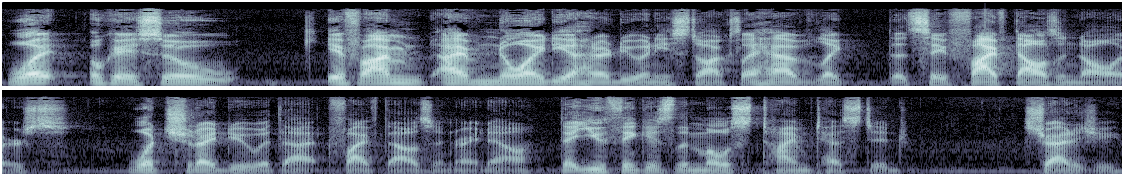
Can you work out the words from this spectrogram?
What? Okay, so if I'm, I have no idea how to do any stocks. I have like, let's say five thousand dollars. What should I do with that five thousand right now that you think is the most time tested strategy?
